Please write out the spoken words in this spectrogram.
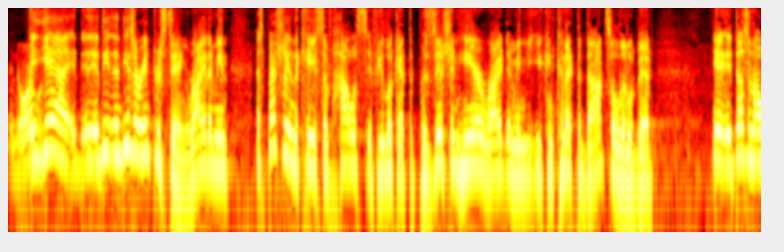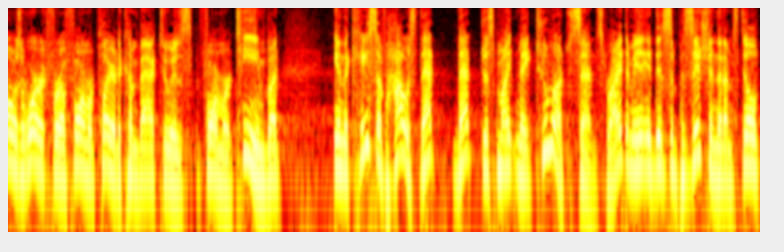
in New Orleans. Yeah, it, it, these are interesting, right? I mean, especially in the case of House, if you look at the position here, right? I mean, you can connect the dots a little bit. It, it doesn't always work for a former player to come back to his former team, but in the case of House, that that just might make too much sense, right? I mean, it is a position that I'm still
